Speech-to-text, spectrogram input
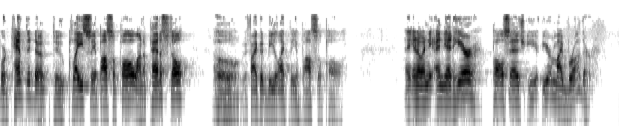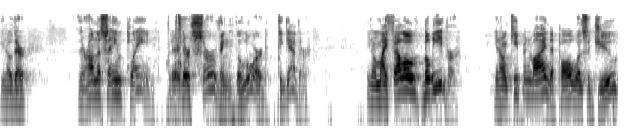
were tempted to, to place the Apostle Paul on a pedestal. Oh, if I could be like the Apostle Paul. You know, and, and yet here Paul says, You're my brother. You know, they're they're on the same plane. They're, they're serving the Lord together. You know, my fellow believer. You know, and keep in mind that Paul was a Jew,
